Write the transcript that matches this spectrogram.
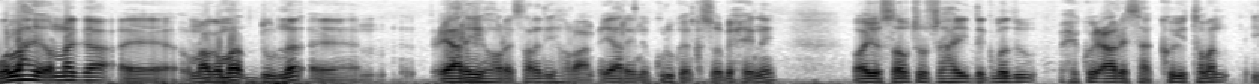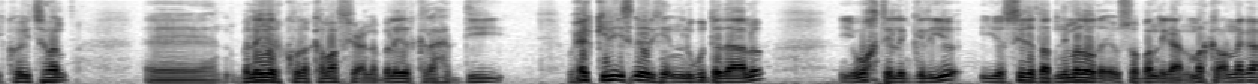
wallahi anaga nogama duuna ciyaarihii hore sanadihii hore aan ciyaarayna gruubkan ka soo baxaynay waayo sababtuu tahay degmadu waxay ku ciyaaraysaa koo iyo toban iyo koo toban. Balayarkuna kama fiicno balayar kale haddii waxay keliya isdheeryihiin in lagu dadaalo iyo waqti la geliyo iyo sida dadnimadooda ay u soo bandhigaan. Marka anaga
